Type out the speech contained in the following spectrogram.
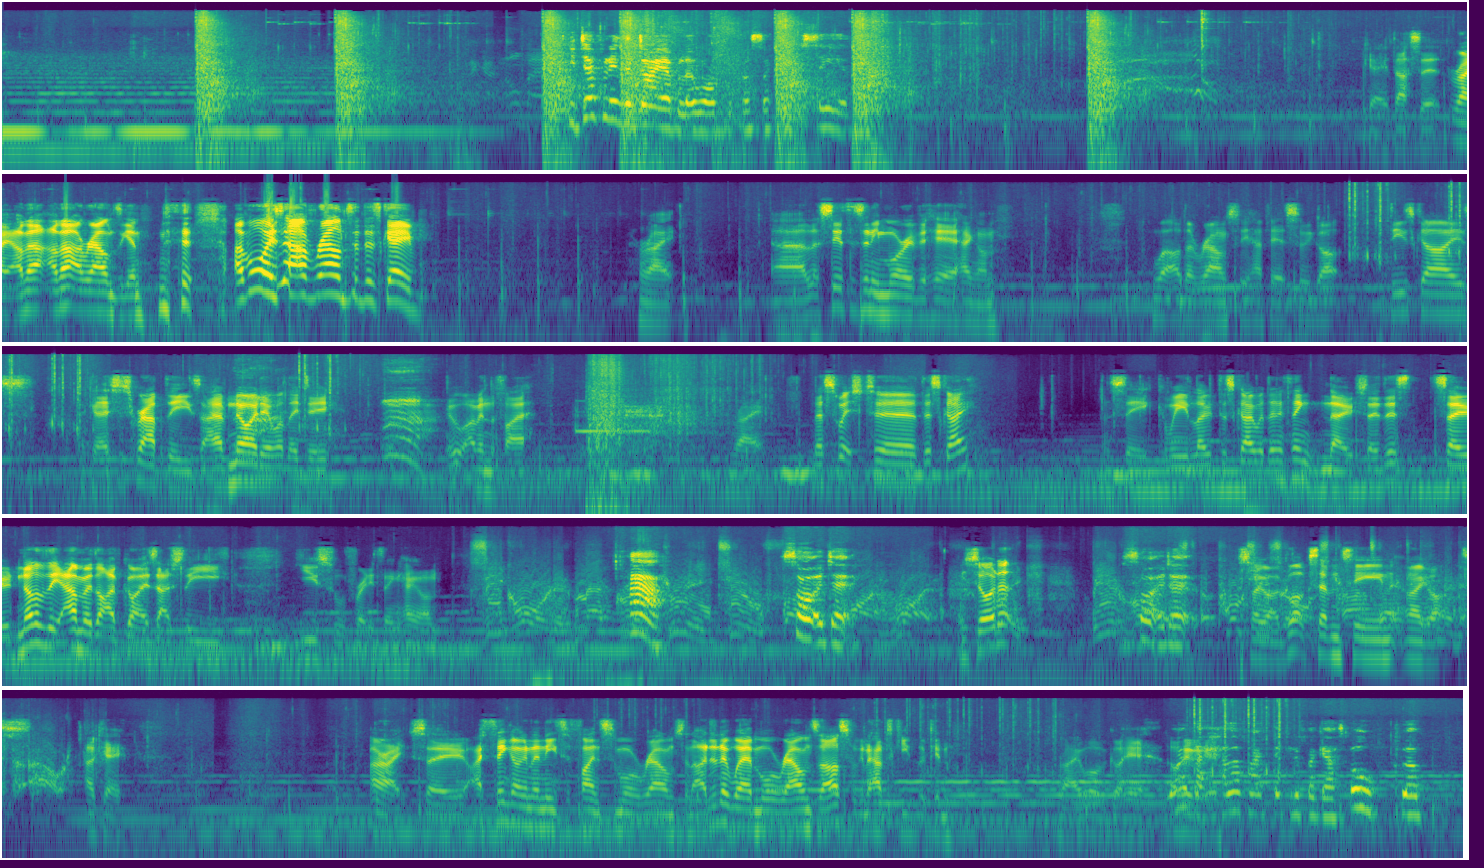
You're definitely the Diablo one because I couldn't see it. Okay, that's it. Right, I'm out, I'm out of rounds again. I'm always out of rounds in this game. Right. Uh, let's see if there's any more over here. Hang on. What other rounds do we have here? So we got these guys. Okay, let's just grab these. I have no idea what they do. Oh, I'm in the fire. Right. Let's switch to this guy. Let's see. Can we load this guy with anything? No. So this. So none of the ammo that I've got is actually useful for anything. Hang on. Seek coordinate map grid Ah. Sorted it. You sorted it? Sorted it. So I got a Glock 17 and I got. Okay. Alright, so I think I'm going to need to find some more rounds, and I don't know where more rounds are, so we're going to have to keep looking. Right, what have we got here? Oh, Why here the hell am I picking up a gas? Oh, club.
